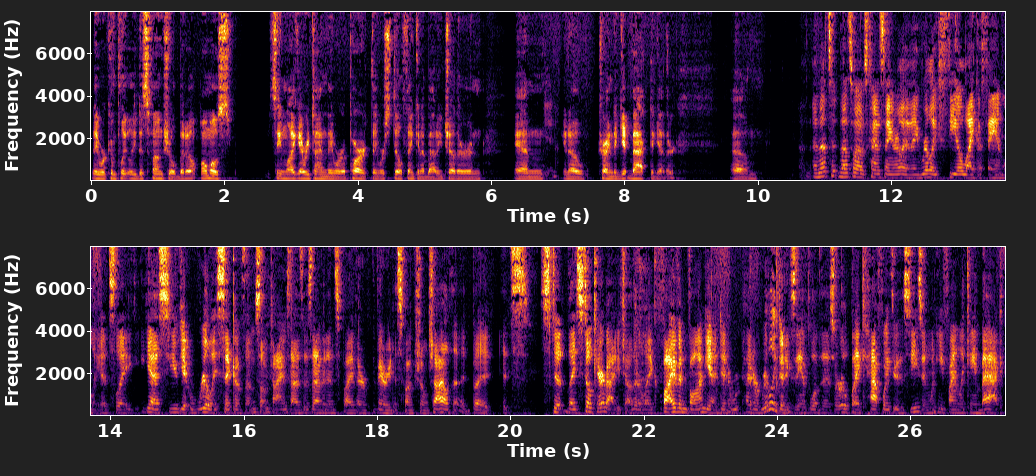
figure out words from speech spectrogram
they were completely dysfunctional, but it almost seemed like every time they were apart, they were still thinking about each other and and Yeah. you know trying to get back together. And that's that's what I was kind of saying earlier. They really feel like a family. It's like yes, you get really sick of them sometimes, as is evidenced by their very dysfunctional childhood. But it's still they still care about each other. Like Five and Vanya did a, had a really good example of this, or like halfway through the season when he finally came back.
